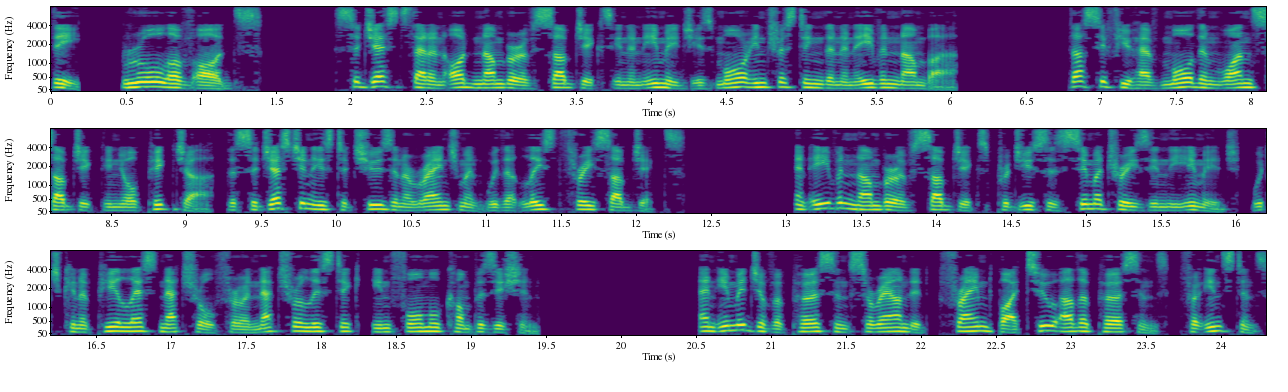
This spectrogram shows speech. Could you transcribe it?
The rule of odds suggests that an odd number of subjects in an image is more interesting than an even number. Thus if you have more than one subject in your picture, the suggestion is to choose an arrangement with at least three subjects. An even number of subjects produces symmetries in the image, which can appear less natural for a naturalistic, informal composition. An image of a person surrounded, framed by two other persons, for instance,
